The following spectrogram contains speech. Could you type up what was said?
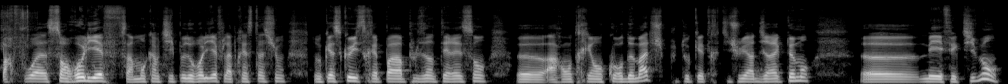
parfois sans relief, ça manque un petit peu de relief la prestation. Donc est-ce qu'il serait pas plus intéressant à rentrer en cours de match plutôt qu'être titulaire directement? Mais effectivement,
